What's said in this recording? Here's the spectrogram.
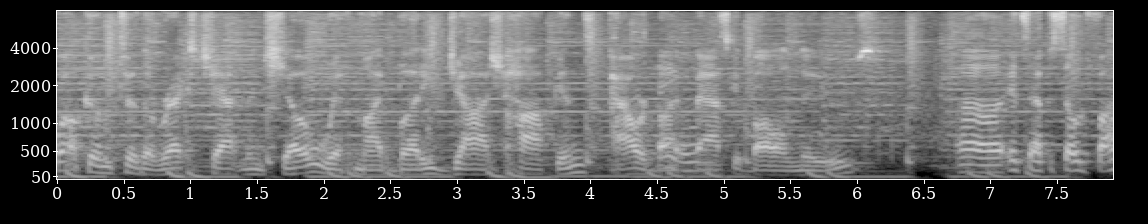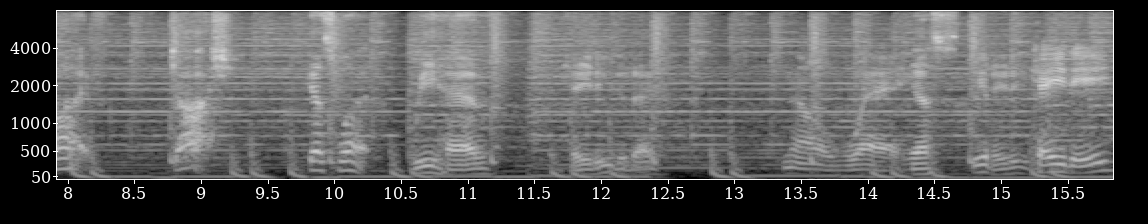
Welcome to the Rex Chapman Show with my buddy Josh Hopkins, powered by Hello. Basketball News. Uh, it's episode five. Josh, guess what? We have KD today. No way. Yes, KD. KD.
